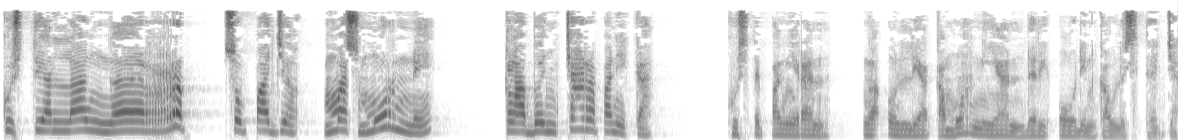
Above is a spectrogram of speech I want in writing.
Gusti Allah ngarep sopaja mas murne kelaben cara panika. Gusti Pangeran ulia kamurnian dari Odin kaulis deje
